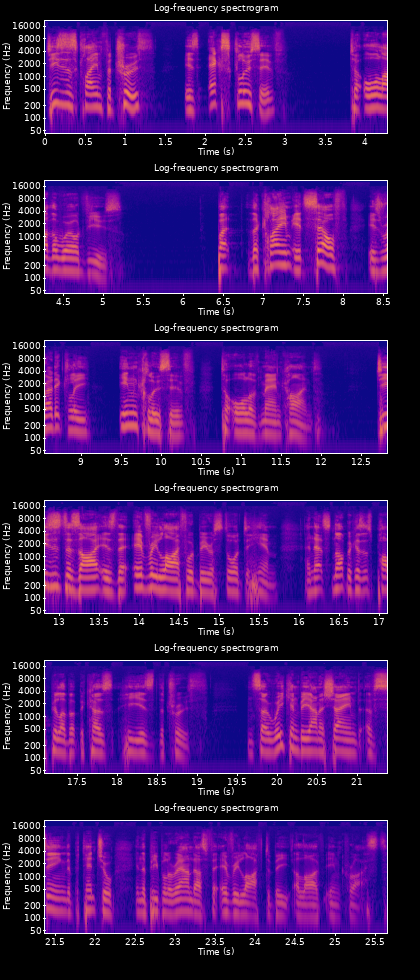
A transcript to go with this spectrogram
Jesus' claim for truth is exclusive to all other worldviews. But the claim itself is radically inclusive to all of mankind. Jesus' desire is that every life would be restored to him. And that's not because it's popular, but because he is the truth. And so we can be unashamed of seeing the potential in the people around us for every life to be alive in Christ.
